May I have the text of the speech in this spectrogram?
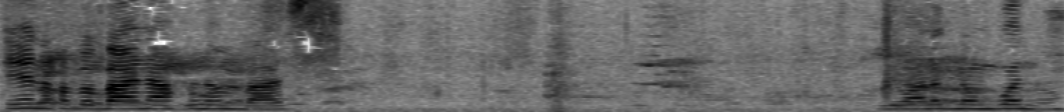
Ayan, nakababa na ako ng bus. Liwanag ng buwan, oh.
